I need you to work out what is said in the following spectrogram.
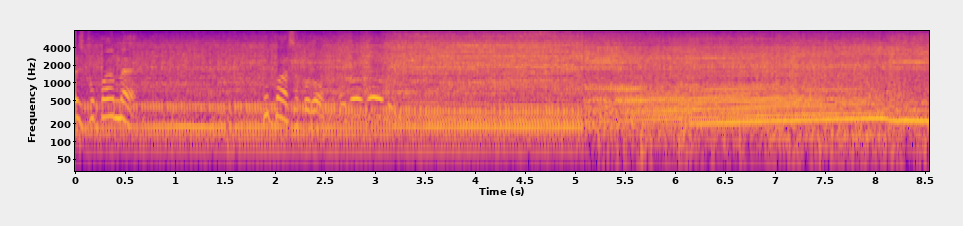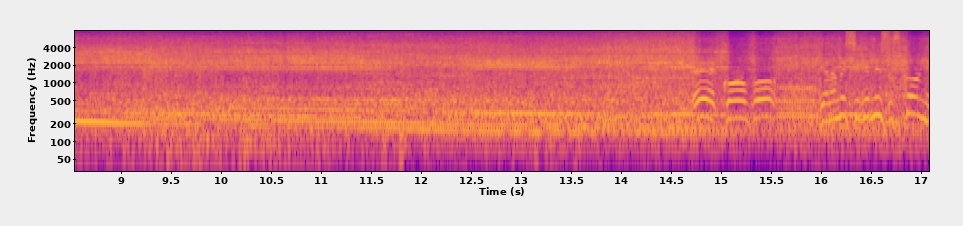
Ξέρεις που πάμε; Πού πας από εδώ; Εδώ, εδώ. Ε, κόβω για να μην συγκινήσω σκόνη,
